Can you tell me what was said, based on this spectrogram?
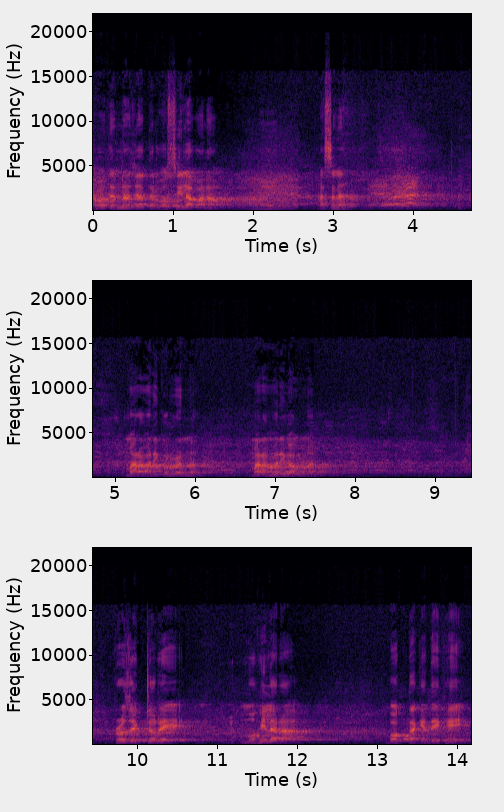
আমাদের নাজাতের ওসিলা বানাও। আছে না? মারামারি করবেন না। মারামারি ভালো না। প্রজেক্টরে মহিলারা বক্তাকে দেখে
